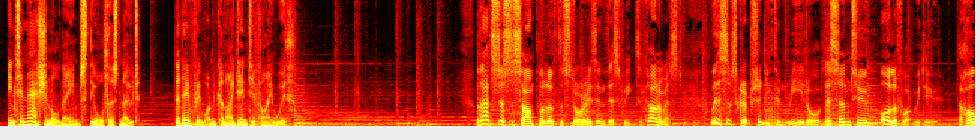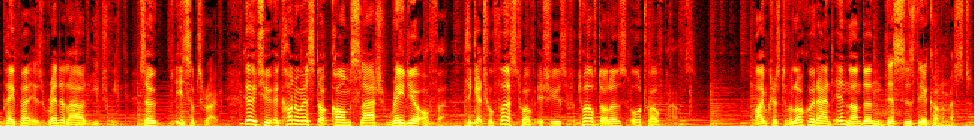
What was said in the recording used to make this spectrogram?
International names, the authors note, that everyone can identify with. Well, that's just a sample of the stories in this week's Economist. With a subscription, you can read or listen to all of what we do. The whole paper is read aloud each week, so please subscribe. Go to economist.com slash radio offer to get your first 12 issues for $12 or £12. I'm Christopher Lockwood, and in London, this is The Economist.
